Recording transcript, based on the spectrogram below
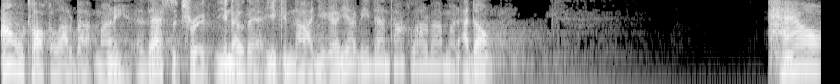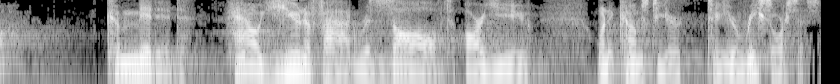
I don't talk a lot about money. That's the truth. You know that. You can nod and you go, yeah, he doesn't talk a lot about money. I don't. How committed, how unified, resolved are you when it comes to your, to your resources?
